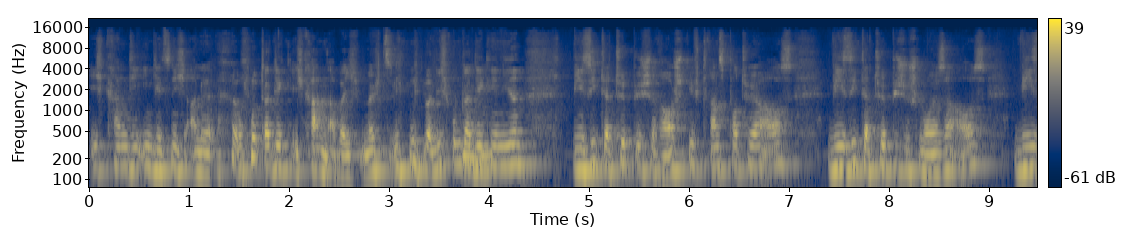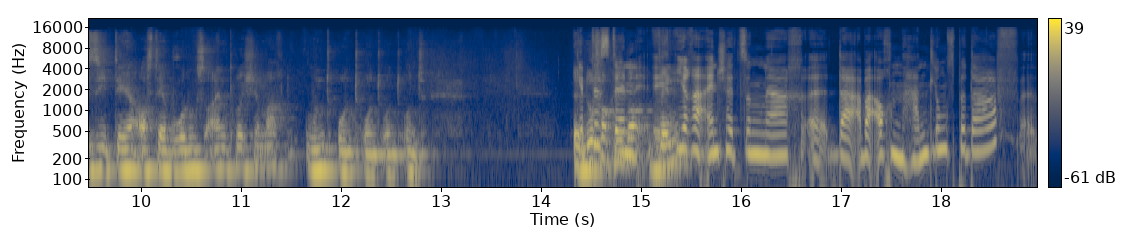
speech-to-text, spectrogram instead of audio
Ich kann die Ihnen jetzt nicht alle runterdeklinieren, ich kann, aber ich möchte sie lieber nicht runterdeklinieren. Wie sieht der typische Rauschgifttransporteur aus? Wie sieht der typische Schleuser aus? Wie sieht der aus, der Wohnungseinbrüche macht? Und, und, und, und, und. Gibt es denn wenn, Ihrer Einschätzung nach äh, da aber auch einen Handlungsbedarf, äh,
